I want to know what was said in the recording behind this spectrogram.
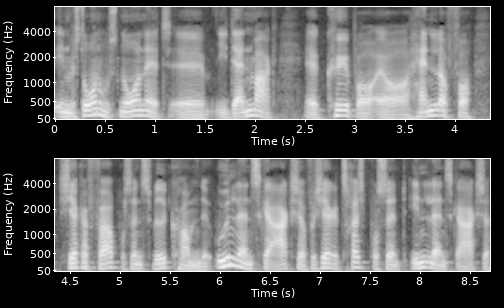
investorerne hos Nordnet øh, i Danmark øh, køber og handler for ca. 40% vedkommende udenlandske aktier, og for ca. 60% indlandske aktier.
